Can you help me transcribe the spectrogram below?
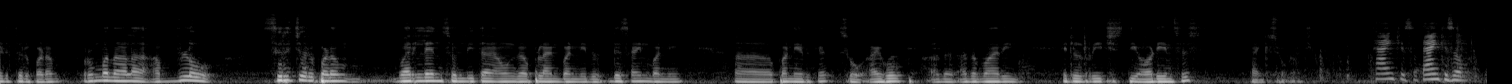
எடுத்த ஒரு படம். ரொம்ப நாளாக அவ்வளோ சிரிச்ச ஒரு படம் வரலன்னு சொல்லி தான் அவங்க பிளான் பண்ணி இது டிசைன் பண்ணி பண்ணியிருக்கு. ஸோ ஐ ஹோப் அது அது மாதிரி it will reach the audiences thank you so much thank you sir thank you so much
